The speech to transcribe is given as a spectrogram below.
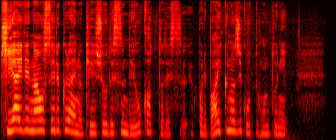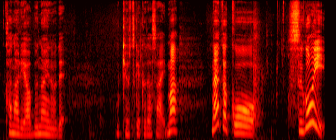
気合で治せるくらいの軽傷で済んで良かったです。やっぱりバイクの事故って本当にかなり危ないのでお気をつけください。まあなんかこうすごい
